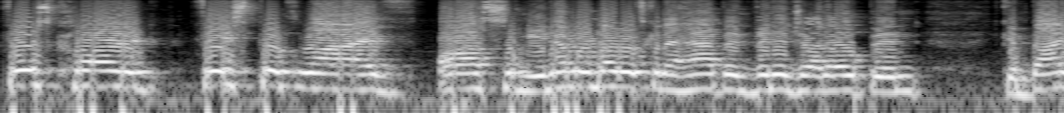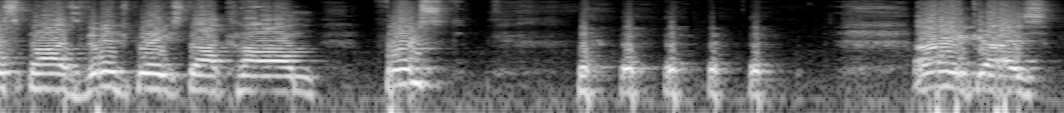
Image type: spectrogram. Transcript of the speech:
First card, Facebook Live. Awesome. You never know what's going to happen. Vintage Unopened. You can buy spots, vintagebreaks.com. First. All right, guys.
